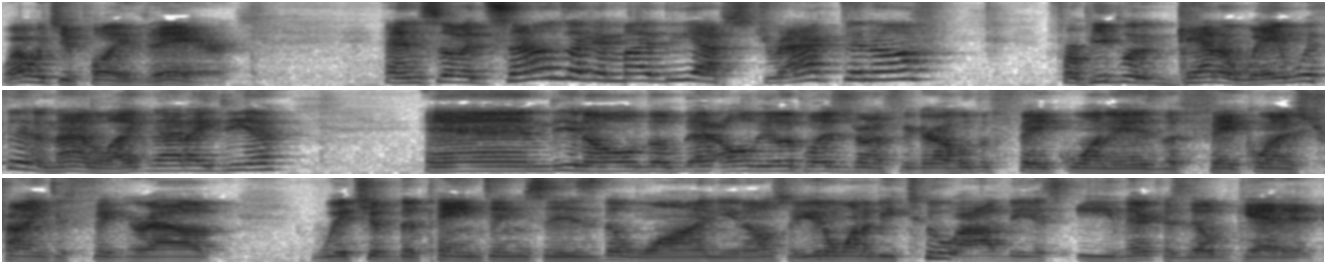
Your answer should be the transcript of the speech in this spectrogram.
why would you play there? And so it sounds like it might be abstract enough, for people to get away with it, and I like that idea. And, you know, the, all the other players are trying to figure out who the fake one is. The fake one is trying to figure out which of the paintings is the one, you know, so you don't want to be too obvious either because they'll get it.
